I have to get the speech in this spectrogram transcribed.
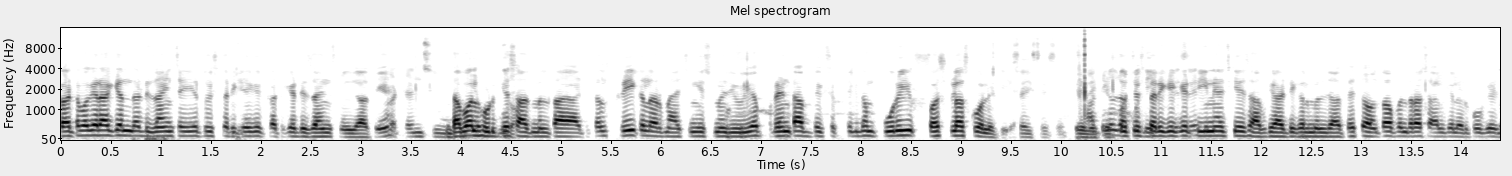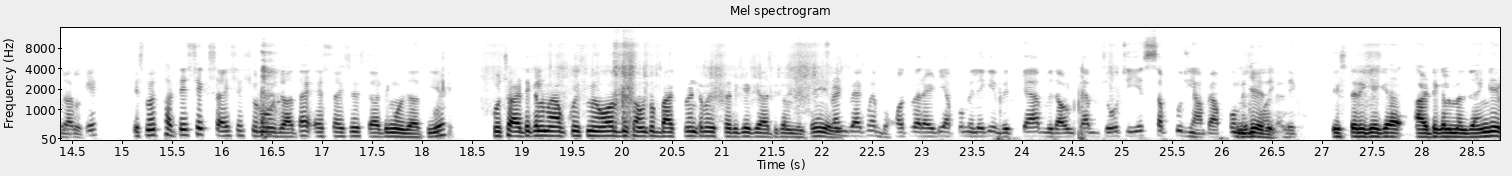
कट वगैरह के अंदर डिज़ाइन चाहिए तो इस तरीके के कट के डिज़ाइन मिल जाते हैं। डबल हुड के साथ मिलता है आर्टिकल थ्री कलर मैचिंग इसमें दी हुई है। प्रिंट आप देख सकते हैं एकदम पूरी फ़र्स्ट क्लास क्वालिटी है। सही सही सही। कुछ इस तरीके के टीन के हिसाब के आर्टिकल मिल जाते हैं चौदह पंद्रह साल के लड़कों के हिसाब। के। इसमें थर्टी सिक्स साइज़ से शुरू हो जाता है एस साइज़ से स्टार्टिंग हो जाती है Okay. कुछ आर्टिकल मैं आपको इसमें और दिखाऊँ तो बैक प्रिंट में इस तरीके के आर्टिकल मिलते हैं फ्रंट बैक में बहुत वैरायटी आपको मिलेगी विद कैप विदाउट कैप जो चाहिए सब कुछ यहाँ पे आपको मिल। देखो इस तरीके के आर्टिकल मिल जाएँगे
